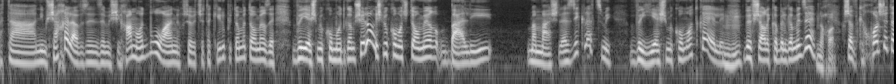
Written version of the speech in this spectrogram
אתה נמשך אליו, זה משיכה מאוד ברורה, אני חושבת שאתה כאילו פתאום אתה אומר זה, ויש מקומות גם שלא, יש מקומות שאתה אומר, בא לי ממש להזיק לעצמי. ויש מקומות כאלה, mm-hmm. ואפשר לקבל גם את זה. נכון. עכשיו, ככל שאתה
